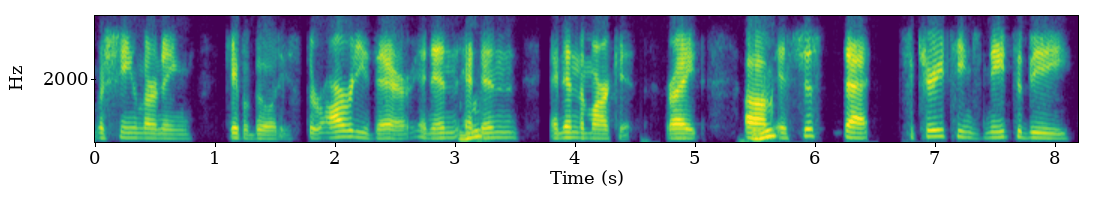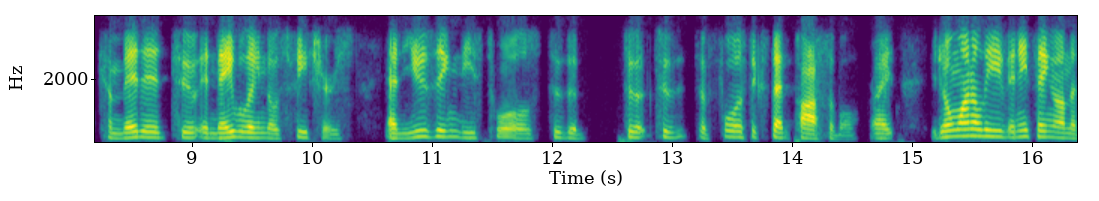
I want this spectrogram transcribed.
machine learning capabilities. They're already there and in mm-hmm. and in and in the market, right? Um, mm-hmm. It's just that security teams need to be committed to enabling those features and using these tools to the to, to the fullest extent possible, right? You don't want to leave anything on the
